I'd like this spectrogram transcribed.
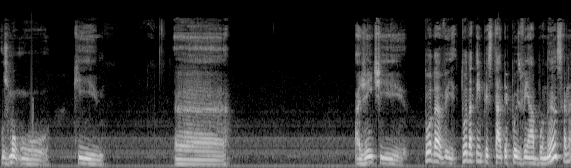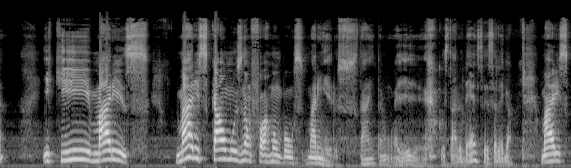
os o, que uh, a gente toda vez toda tempestade depois vem a bonança, né? E que mares mares calmos não formam bons marinheiros, tá? Então aí gostaram dessa, essa é legal. Mares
